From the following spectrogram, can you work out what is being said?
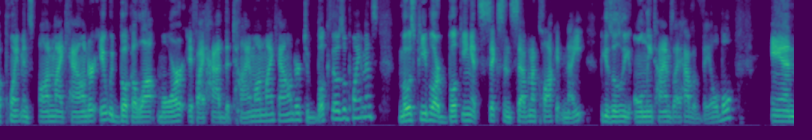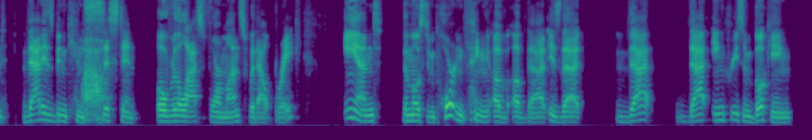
appointments on my calendar. It would book a lot more if I had the time on my calendar to book those appointments. Most people are booking at six and seven o'clock at night because those are the only times I have available. And that has been consistent wow. over the last four months without break. And the most important thing of, of that is that that that increase in booking,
